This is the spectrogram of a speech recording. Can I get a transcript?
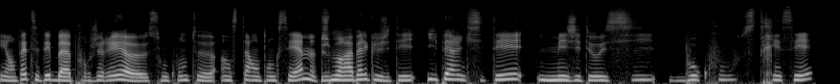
Et en fait, c'était bah, pour gérer euh, son compte euh, Insta en tant que CM. Je me rappelle que j'étais hyper excitée, mais j'étais aussi beaucoup stressée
